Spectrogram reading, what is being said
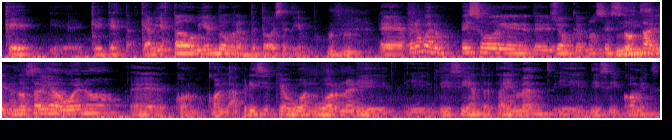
que, eh, que, que esta- que había estado viendo durante todo ese tiempo. Eh, pero bueno, eso de, de Joker, no sé si... No, estaría, querías no decir estaría algo. bueno eh, con, con la crisis que hubo en Warner y, y DC Entertainment y DC Comics,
